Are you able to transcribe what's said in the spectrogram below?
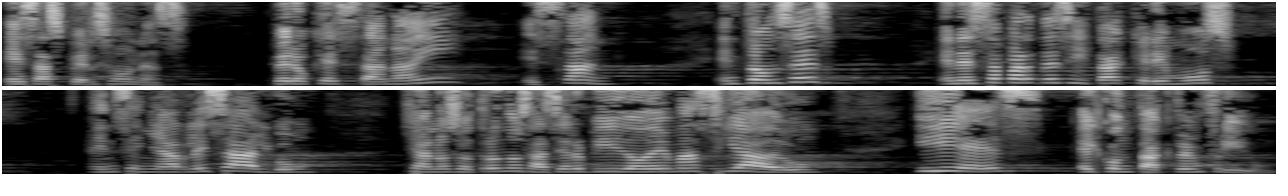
esas personas, pero que están ahí, están. Entonces, en esta partecita queremos enseñarles algo que a nosotros nos ha servido demasiado y es el contacto en frío.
